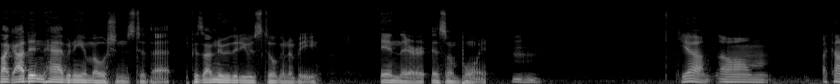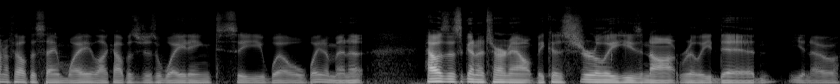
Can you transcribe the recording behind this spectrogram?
Like I didn't have any emotions to that because I knew that he was still gonna be in there at some point. Yeah, um, I kind of felt the same way. Like I was just waiting to see. Well, wait a minute, how is this gonna turn out? Because surely he's not really dead. You know,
